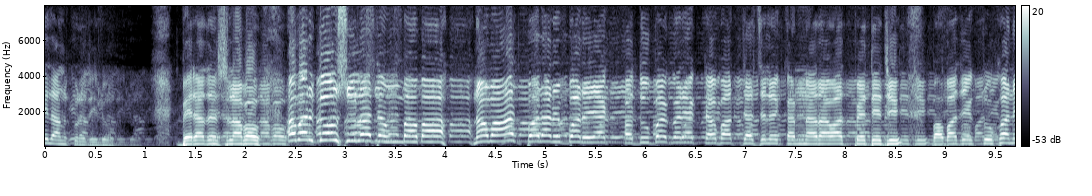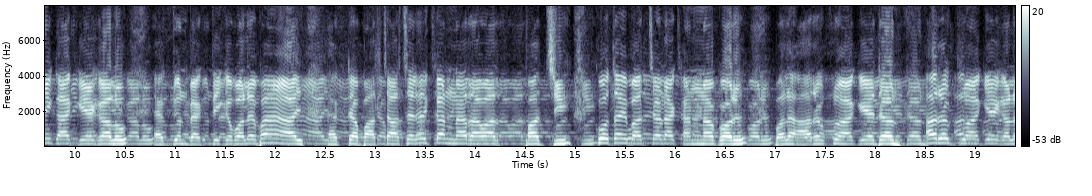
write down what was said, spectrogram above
এলান করে দিল। বেরাদের ইসলাম আমার গৌসুল আজম বাবা, নামাজ পড়ার পরে একটা দুপা করে একটা বাচ্চা ছেলে কান্নার আওয়াজ পেতেছে। বাবা যে একটুখানি কাকিয়ে গেল। একজন ব্যক্তিকে বলে, ভাই, একটা বাচ্চা ছেলের কান্নার আওয়াজ পাচ্ছি। কোথায় বাচ্চাটা কান্না করে? বলে, আর একটু আগিয়ে যান, আর একটু আগিয়ে গেল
